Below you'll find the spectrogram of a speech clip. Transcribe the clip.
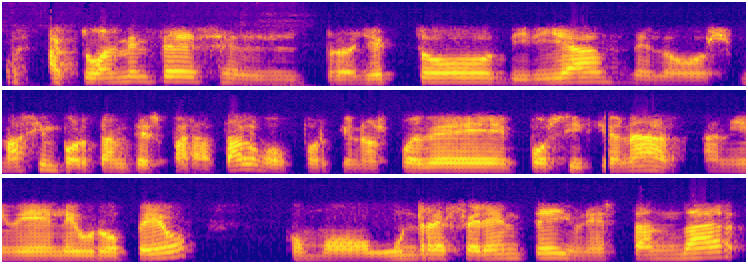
Pues actualmente es el proyecto, diría, de los más importantes para Talgo, porque nos puede posicionar a nivel europeo como un referente y un estándar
